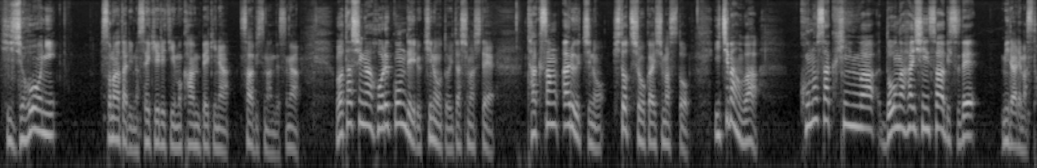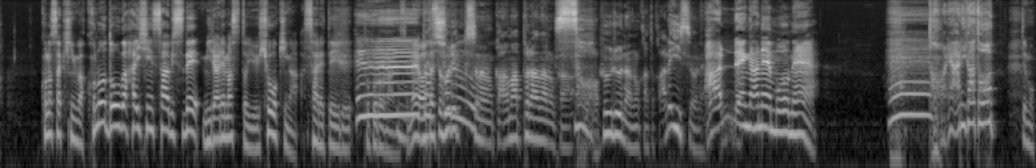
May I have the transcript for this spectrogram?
非常にそのあたりのセキュリティも完璧なサービスなんですが私が惚れ込んでいる機能といたしましてたくさんあるうちの一つ紹介しますと1番はこの作品は動画配信サービスで見られますとこの作品はこの動画配信サービスで見られますという表記がされているところなんですね。私トフリックスなのかアマプラなのかそう。Hulu なのかとかあれいいっすよね。あれがねもうね本当にありがとうっても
